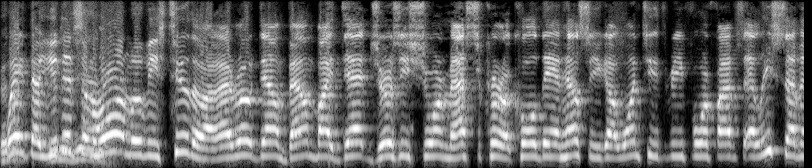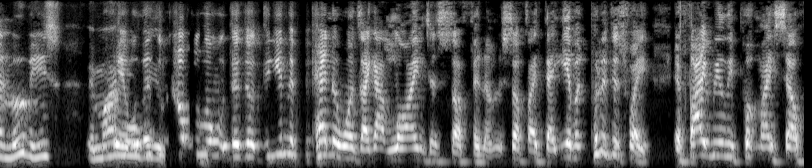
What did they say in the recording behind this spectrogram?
Wait, though, you did some Benevian. horror movies too, though. I wrote down Bound by Debt, Jersey Shore Massacre, A Cold Day in Hell. So you got one, two, three, four, five, at least seven movies. In my Yeah, well, there's a couple of the, the, the independent ones. I got lines and stuff in them and stuff like that. Yeah, but put it this way: if I really put myself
